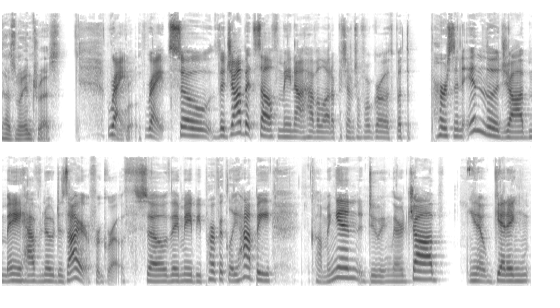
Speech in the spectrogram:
has no interest. right growth. right so the job itself may not have a lot of potential for growth but the person in the job may have no desire for growth so they may be perfectly happy coming in doing their job you know getting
